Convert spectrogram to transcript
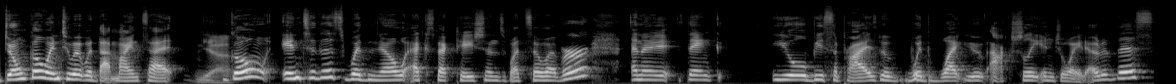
Don't go into it with that mindset Yeah. go into this with no expectations whatsoever and i think you'll be surprised with, with what you actually enjoyed out of this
